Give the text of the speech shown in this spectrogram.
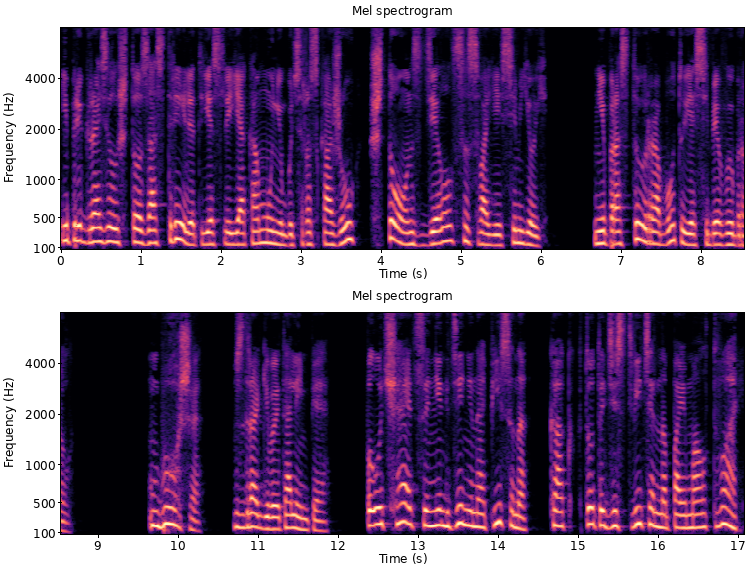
и пригрозил, что застрелит, если я кому-нибудь расскажу, что он сделал со своей семьей. Непростую работу я себе выбрал. «Боже!» — вздрагивает Олимпия. «Получается, нигде не написано, как кто-то действительно поймал тварь.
